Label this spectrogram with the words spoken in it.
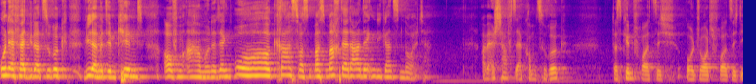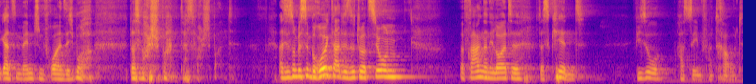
und er fährt wieder zurück, wieder mit dem Kind auf dem Arm und er denkt, boah, krass, was, was macht er da, denken die ganzen Leute. Aber er schafft es, er kommt zurück. Das Kind freut sich, Old George freut sich, die ganzen Menschen freuen sich, boah, das war spannend, das war spannend. Als ich so ein bisschen beruhigt hatte, die Situation, fragen dann die Leute das Kind, wieso hast du ihm vertraut?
